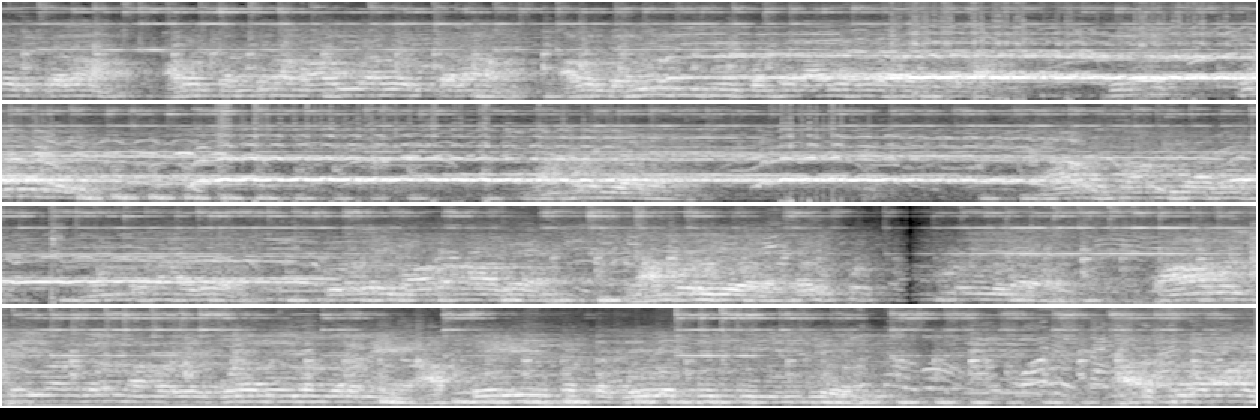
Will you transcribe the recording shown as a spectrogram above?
இருக்கலாம் அவர் சந்தன மாறியாக இருக்கலாம் அவர் கனிமதியை கொண்ட நாயாக இருக்கலாம். தேவைப்பட்ட தெய்வத்திற்கு இன்று அற்புதமாக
